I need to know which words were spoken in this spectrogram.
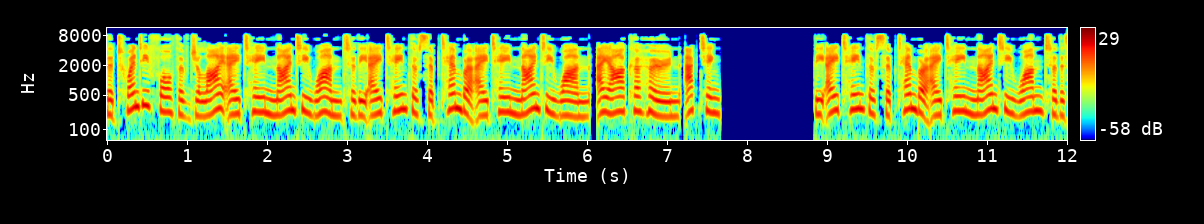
the 24th of July 1891 to the 18th of September 1891 A.R. Colquhoun acting the 18th of September 1891 to the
